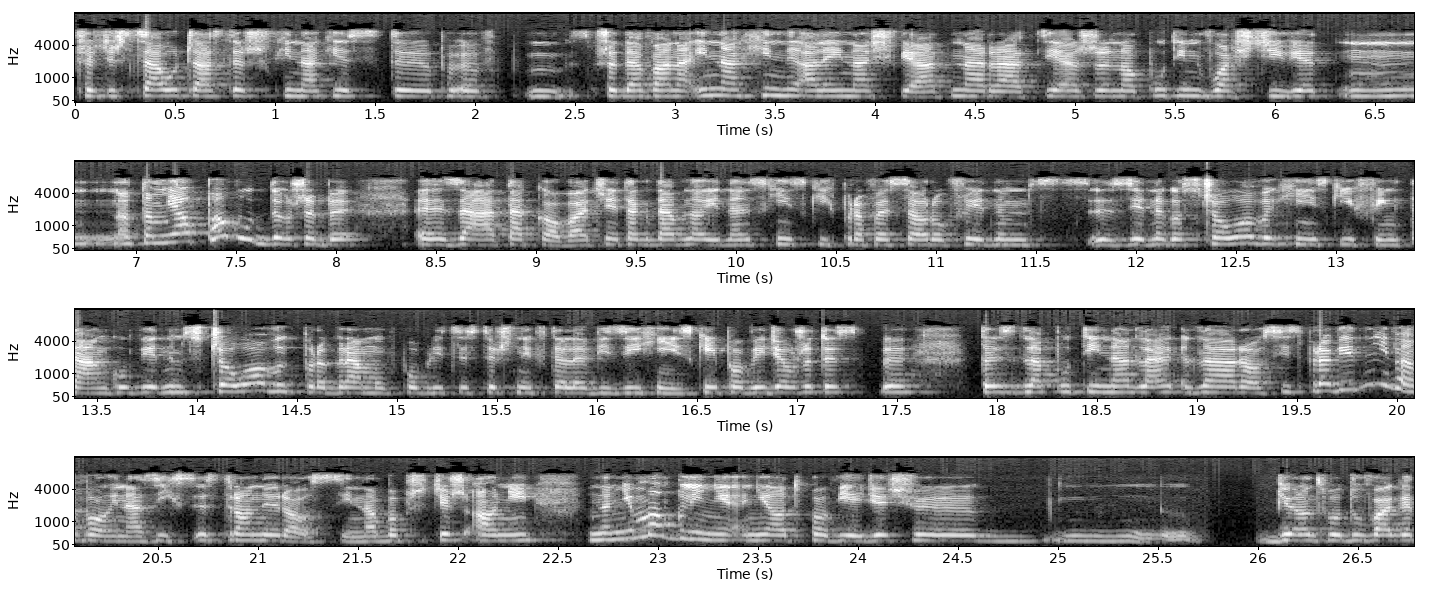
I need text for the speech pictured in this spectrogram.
Przecież cały czas też w Chinach jest sprzedawana i na Chiny, ale i na świat narracja, że no Putin właściwie no to miał powód, do, żeby zaatakować. Nie tak dawno jeden z chińskich profesorów, jednym z, z jednego z czołowych chińskich think tanków, jednym z czołowych programów publicystycznych w telewizji chińskiej powiedział, że to jest, to jest dla Putina, dla, dla Rosji sprawiedliwa wojna z ich strony Rosji, no bo przecież oni no nie mogli nie, nie odpowiedzieć y, biorąc pod uwagę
